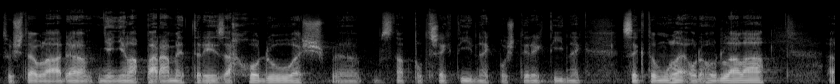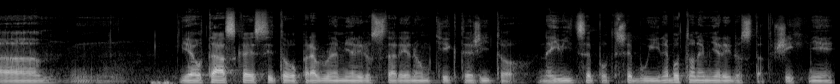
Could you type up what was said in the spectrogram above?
což ta vláda měnila parametry zachodu až eh, snad po třech týdnech, po čtyřech týdnech se k tomuhle odhodlala. Eh, je otázka, jestli to opravdu neměli dostat jenom ti, kteří to nejvíce potřebují, nebo to neměli dostat všichni.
